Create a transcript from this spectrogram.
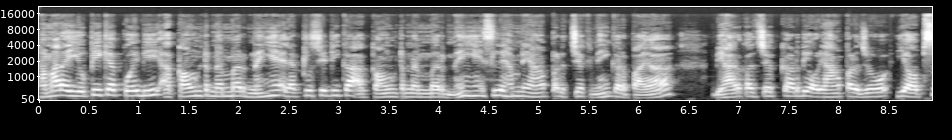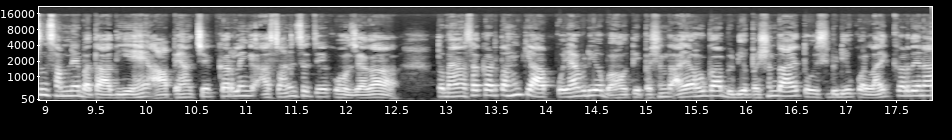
हमारा यूपी का कोई भी अकाउंट नंबर नहीं है इलेक्ट्रिसिटी का अकाउंट नंबर नहीं है, इसलिए हमने यहाँ पर चेक नहीं कर पाया। बिहार का चेक कर दिया और यहाँ पर जो ये ऑप्शन हमने बता दिए हैं, आप यहाँ चेक कर लेंगे, आसानी से चेक हो जाएगा। तो मैं आशा करता हूँ कि आपको यह वीडियो बहुत ही पसंद आया होगा। वीडियो पसंद आए तो इस वीडियो को लाइक कर देना।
